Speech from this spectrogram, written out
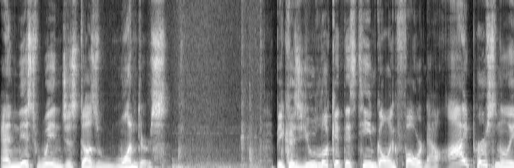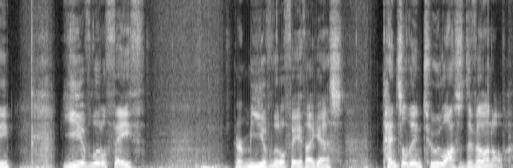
And this win just does wonders. Because you look at this team going forward now. I personally, ye of little faith, or me of little faith, I guess, penciled in two losses to Villanova.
